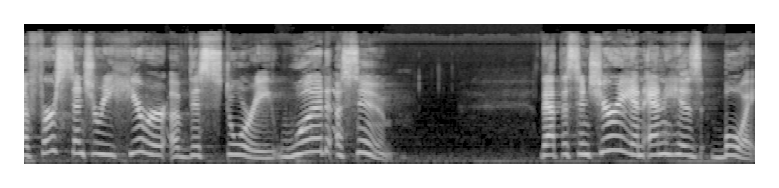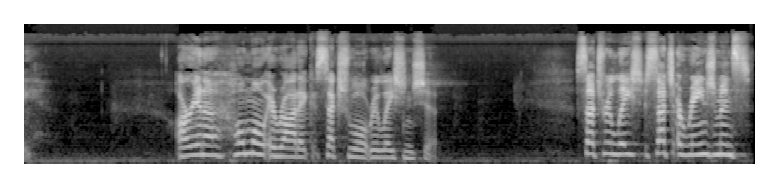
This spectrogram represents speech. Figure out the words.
a first century hearer of this story would assume that the centurion and his boy are in a homoerotic sexual relationship. Such, such arrangements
